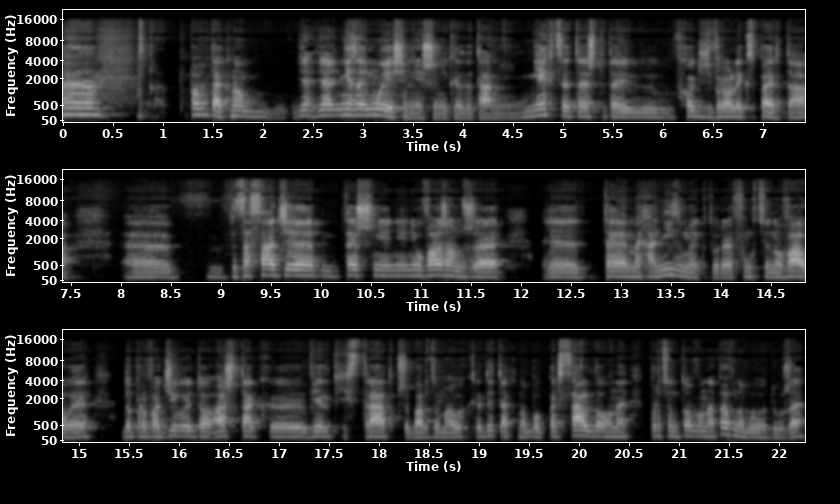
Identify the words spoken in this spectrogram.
E, powiem tak, no, ja, ja, nie zajmuję się mniejszymi kredytami. Nie chcę też tutaj wchodzić w rolę eksperta. E, w zasadzie też nie, nie, nie uważam, że y, te mechanizmy, które funkcjonowały, doprowadziły do aż tak y, wielkich strat przy bardzo małych kredytach, no bo per saldo one procentowo na pewno były duże,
